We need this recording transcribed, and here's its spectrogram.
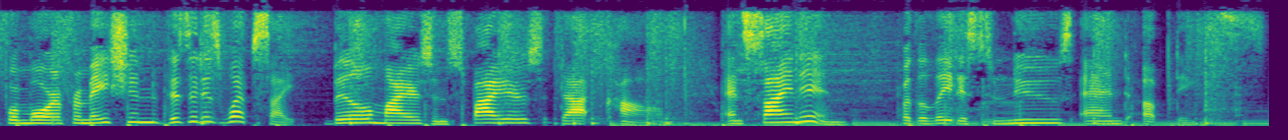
For more information, visit his website, billmyersinspires.com, and sign in for the latest news and updates.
